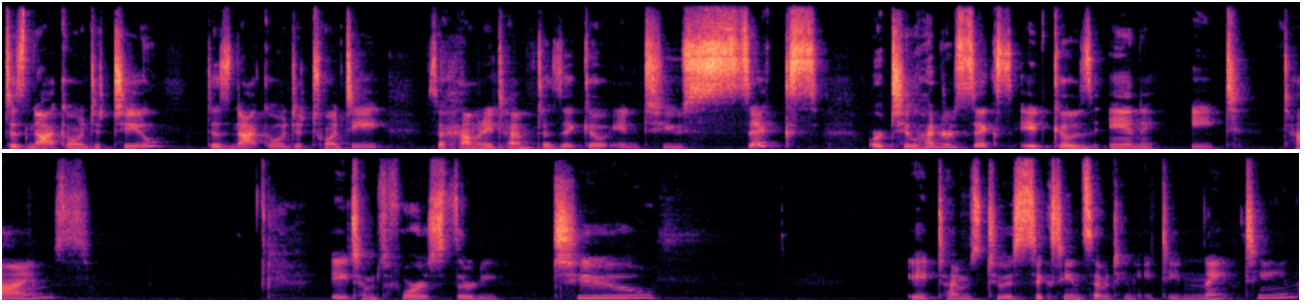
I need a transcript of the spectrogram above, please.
does not go into 2, does not go into 20. So how many times does it go into 6 or 206? It goes in 8 times. 8 times 4 is 32. 8 times 2 is 16, 17, 18, 19.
